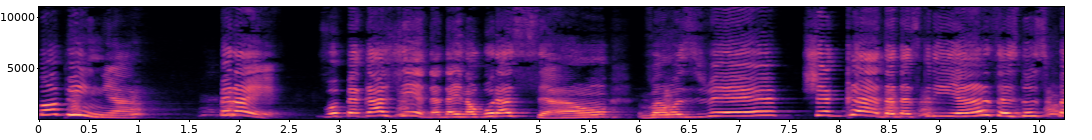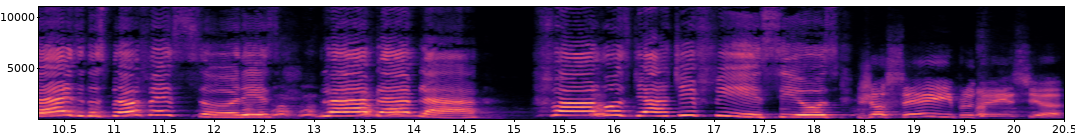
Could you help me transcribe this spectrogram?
Bobinha. Peraí, Vou pegar a agenda da inauguração. Vamos ver. Chegada das crianças, dos pais e dos professores. Blá, blá, blá. Fogos de artifícios. Já sei, imprudência.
